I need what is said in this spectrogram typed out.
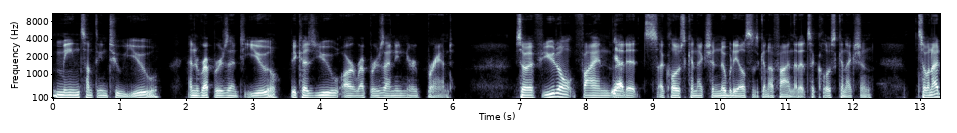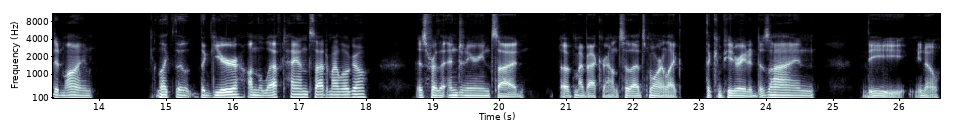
mean something to you and represent you because you are representing your brand. So if you don't find Yep. that it's a close connection, nobody else is going to find that it's a close connection. So when I did mine, like the the gear on the left hand side of my logo is for the engineering side of my background. So that's more like the computer aided design, the, you know,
